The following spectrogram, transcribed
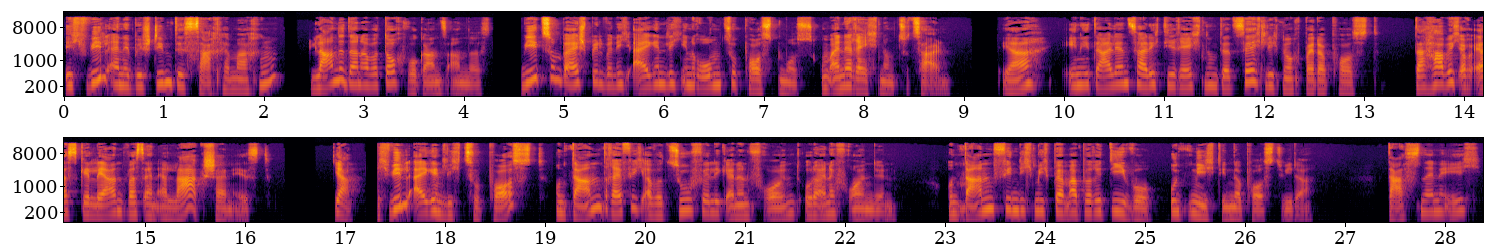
Ich will eine bestimmte Sache machen, lande dann aber doch wo ganz anders. Wie zum Beispiel, wenn ich eigentlich in Rom zur Post muss, um eine Rechnung zu zahlen. Ja, in Italien zahle ich die Rechnung tatsächlich noch bei der Post. Da habe ich auch erst gelernt, was ein Erlagschein ist. Ja, ich will eigentlich zur Post und dann treffe ich aber zufällig einen Freund oder eine Freundin. Und dann finde ich mich beim Aperitivo und nicht in der Post wieder. Das nenne ich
